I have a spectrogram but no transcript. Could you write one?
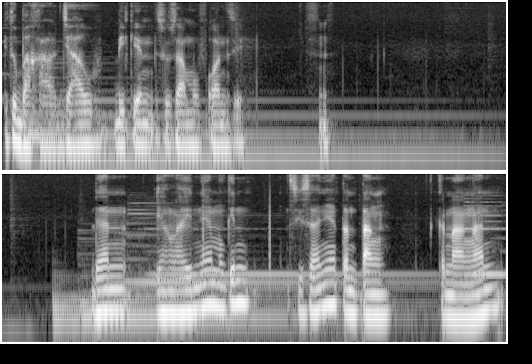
Itu bakal jauh bikin susah move on sih. dan yang lainnya mungkin sisanya tentang kenangan.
